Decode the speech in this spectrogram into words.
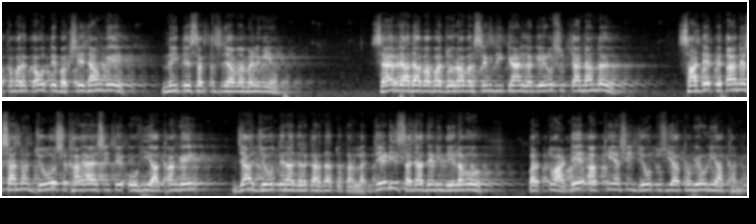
ਅਕਬਰ ਕਹੋ ਤੇ ਬਖਸ਼ੇ ਜਾਓਗੇ। ਨਹੀਂ ਤੇ ਸਖਤ ਸਜ਼ਾਵਾਂ ਮਿਲਣਗੀਆਂ। ਸਾਹਿਬਜ਼ਾਦਾ ਬਾਬਾ ਜੋਰਾਵਰ ਸਿੰਘ ਜੀ ਕਹਿਣ ਲੱਗੇ ਉਹ ਸੁੱਚਾ ਆਨੰਦ ਸਾਡੇ ਪਿਤਾ ਨੇ ਸਾਨੂੰ ਜੋ ਸਿਖਾਇਆ ਸੀ ਤੇ ਉਹੀ ਆਖਾਂਗੇ, ਜਾਂ ਜੋ ਤੇਰਾ ਦਿਲ ਕਰਦਾ ਤੂੰ ਕਰ ਲੈ। ਜਿਹੜੀ ਸਜ਼ਾ ਦੇਣੀ ਦੇ ਲਵੋ, ਪਰ ਤੁਹਾਡੇ ਆਖੇ ਅਸੀਂ ਜੋ ਤੁਸੀਂ ਆਖੋਗੇ ਉਹ ਨਹੀਂ ਆਖਾਂਗੇ।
